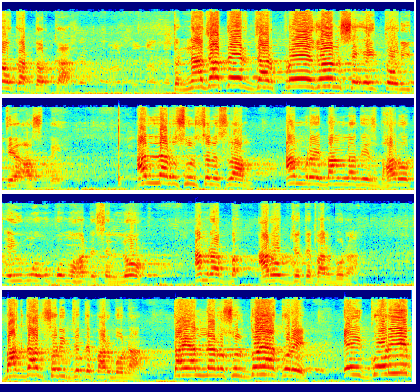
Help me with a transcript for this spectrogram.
নৌকার দরকার? তো নাজাতের যার প্রয়োজন, সে এই তরিতে আসবে। আল্লাহ রসুল সাল্লাম আমরা বাংলাদেশ, ভারত, এই উপমহাদেশের লোক, আমরা আরব যেতে পারব না, বাগদাদ শরীফ যেতে পারব না। তাই আল্লাহ রসুল দয়া করে এই গরিব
